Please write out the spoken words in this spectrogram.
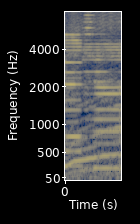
Bye.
